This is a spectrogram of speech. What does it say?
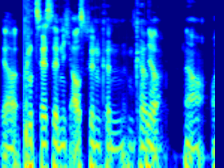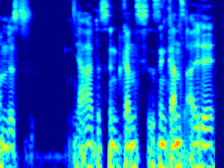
ja, Prozesse nicht ausführen können im Körper. Ja, und das, ja, das sind ganz, das sind ganz alte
